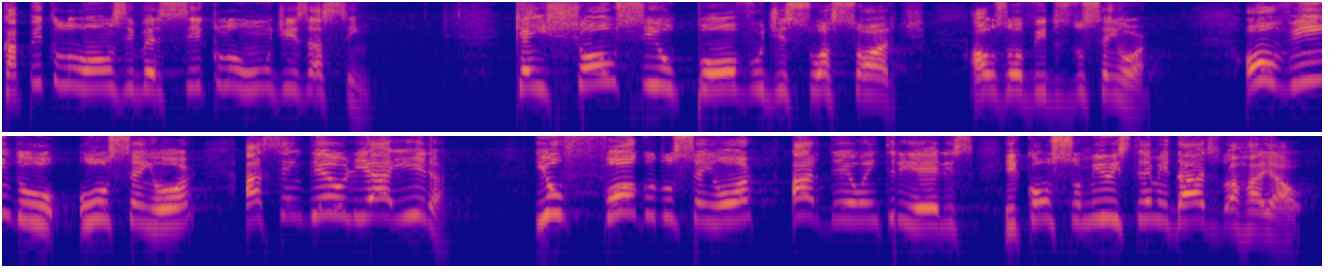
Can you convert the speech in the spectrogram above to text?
Capítulo 11, versículo 1 diz assim: Queixou-se o povo de sua sorte aos ouvidos do Senhor. Ouvindo o Senhor, acendeu-lhe a ira, e o fogo do Senhor ardeu entre eles e consumiu extremidades do arraial.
